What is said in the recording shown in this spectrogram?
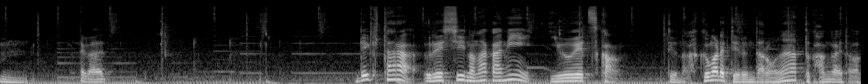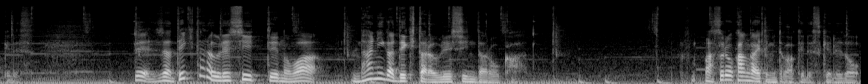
うん。だからできたら嬉しいの中に優越感っていうのは含まれているんだろうなと考えたわけです。でじゃあできたら嬉しいっていうのは何ができたら嬉しいんだろうか、まあ、それを考えてみたわけですけれど。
